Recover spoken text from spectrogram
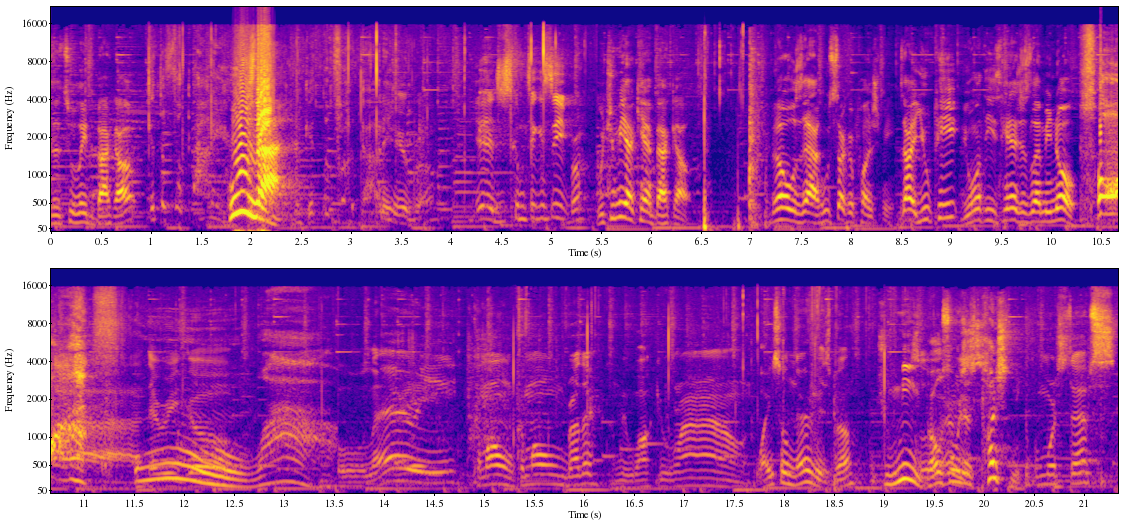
Is it too late to back out? Get the fuck out of here. Who's that? Get the fuck out of here, bro. Yeah, just come take a seat, bro. What you mean I can't back out? Who the hell was that? Who sucker punched me? Is that you, Pete? You want these hands? Just let me know. Ah, there we Oh, go. wow. Oh, Larry. Come on, come on, brother. Let me walk you around. Why are you so nervous, bro? What you mean, bro? Someone just punched me. Couple more steps.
